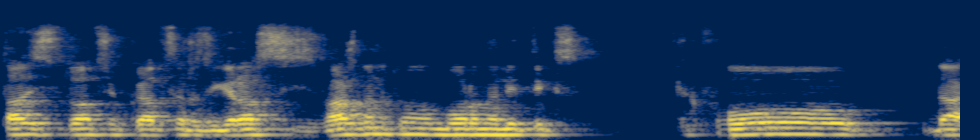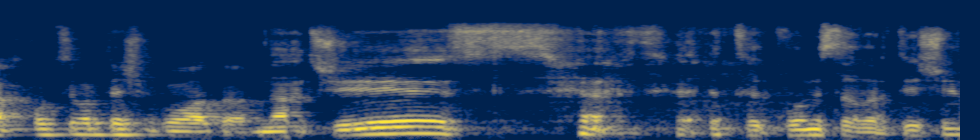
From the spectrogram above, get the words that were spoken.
тази ситуация, която се разигра с изваждането на отбора на Litex, какво, да, какво се въртеше в главата? Значи, какво ми се въртеше?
